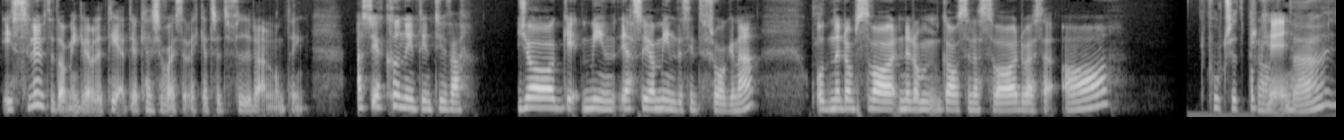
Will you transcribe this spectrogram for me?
i slutet av min graviditet, jag kanske var i så vecka 34 eller någonting. Alltså jag kunde inte intervjua. Jag, min, alltså jag mindes inte frågorna. Och när de, svar, när de gav sina svar, då var jag så här, ja. Fortsätt prata. Okej.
